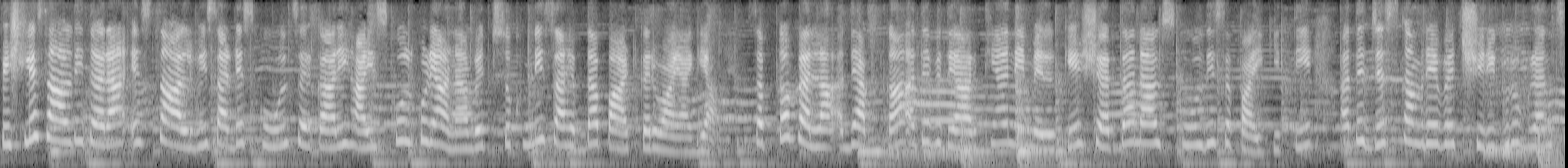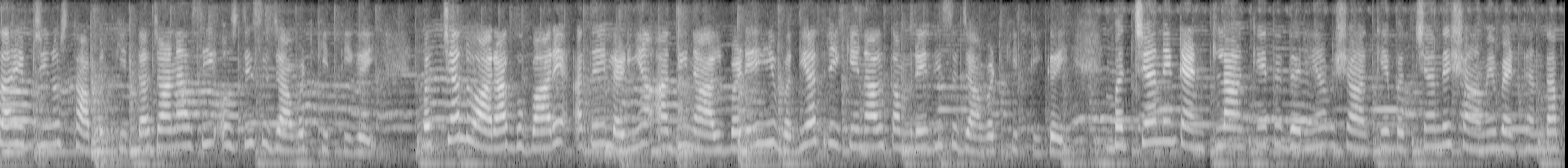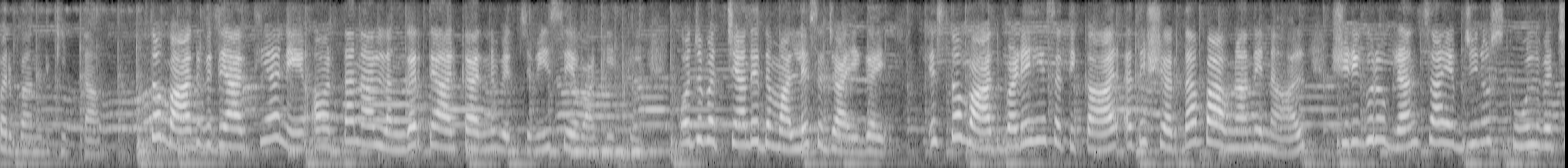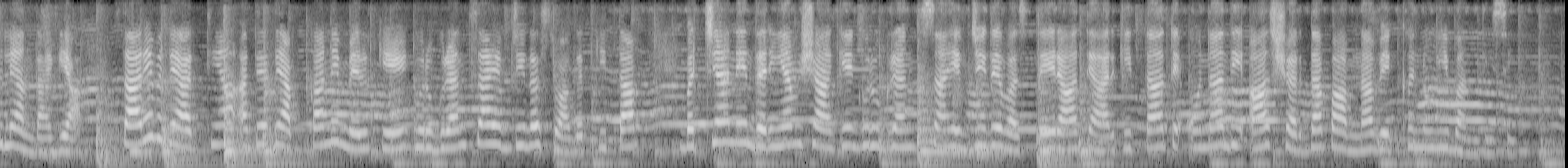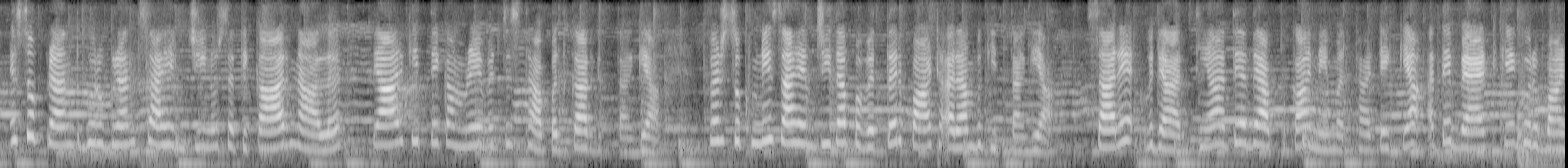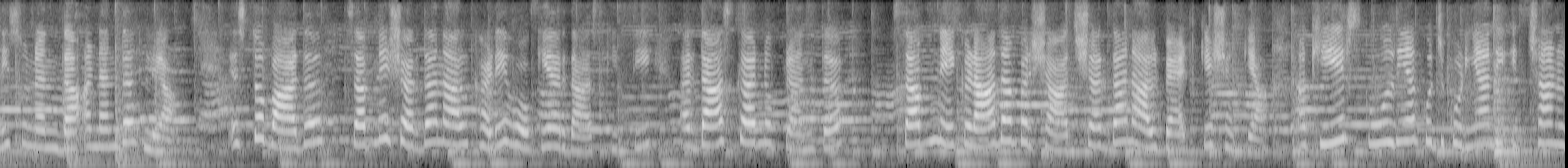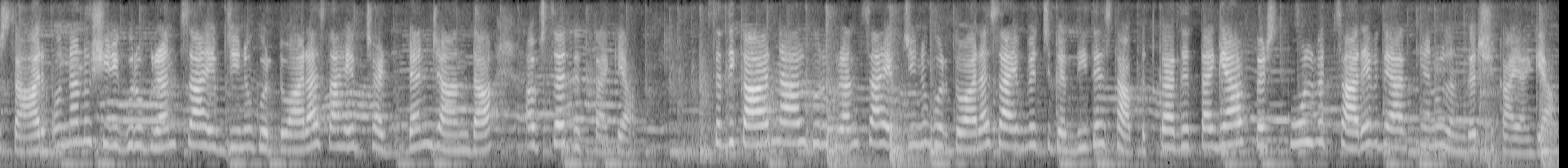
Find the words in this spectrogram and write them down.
ਪਿਛਲੇ ਸਾਲ ਦੀ ਤਰ੍ਹਾਂ ਇਸ ਸਾਲ ਵੀ ਸਾਡੇ ਸਕੂਲ, ਸਰਕਾਰੀ ਹਾਈ ਸਕੂਲ ਕੁੜਿਆਣਾ ਵਿੱਚ ਸੁਖਮਨੀ ਸਾਹਿਬ ਦਾ ਪਾਠ ਕਰਵਾਇਆ ਗਿਆ। ਸਭ ਤੋਂ ਪਹਿਲਾਂ ਅਧਿਆਪਕਾਂ ਅਤੇ ਵਿਦਿਆਰਥੀਆਂ ਨੇ ਮਿਲ ਕੇ ਸ਼ਰਧਾ ਨਾਲ ਸਕੂਲ ਦੀ ਸਫ਼ਾਈ ਕੀਤੀ ਅਤੇ ਜਿਸ ਕਮਰੇ ਵਿੱਚ ਸ੍ਰੀ ਗੁਰੂ ਗ੍ਰੰਥ ਸਾਹਿਬ ਜੀ ਨੂੰ ਸਥਾਪਿਤ ਕੀਤਾ ਜਾਣਾ ਸੀ, ਉਸ ਦੀ ਸਜਾਵਟ ਕੀਤੀ ਗਈ। ਬੱਚਿਆਂ ਦੁਆਰਾ ਗੁਬਾਰੇ ਅਤੇ ਲੜੀਆਂ ਆਦਿ ਨਾਲ ਬੜੇ ਹੀ ਵਧੀਆ ਤਰੀਕੇ ਨਾਲ ਕਮਰੇ ਦੀ ਸਜਾਵਟ ਕੀਤੀ ਗਈ। ਬੱਚਿਆਂ ਨੇ ਟੈਂਟ ਲਾ ਕੇ ਤੇ ਦਰੀਆਂ ਵਿਛਾ ਕੇ ਬੱਚਿਆਂ ਦੇ ਛਾਵੇਂ ਬੈਠਣ ਦਾ ਪ੍ਰਬੰਧ ਕੀਤਾ। ਉਸ ਤੋਂ ਬਾਅਦ ਵਿਦਿਆਰਥੀਆਂ ਨੇ ਔਰਤਾਂ ਨਾਲ ਲੰਗਰ ਤਿਆਰ ਕਰਨ ਵਿੱਚ ਵੀ ਸੇਵਾ ਕੀਤੀ। ਕੁਝ ਬੱਚਿਆਂ ਦੇ ਦਮਾਲੇ ਸਜਾਏ ਗਏ। ਇਸ ਤੋਂ ਬਾਅਦ ਬੜੇ ਹੀ ਸਤਿਕਾਰ ਅਤੇ ਸ਼ਰਧਾ ਭਾਵਨਾ ਦੇ ਨਾਲ ਸ੍ਰੀ ਗੁਰੂ ਗ੍ਰੰਥ ਸਾਹਿਬ ਜੀ ਨੂੰ ਸਕੂਲ ਵਿੱਚ ਲਿਆਂਦਾ ਗਿਆ। ਸਾਰੇ ਵਿਦਿਆਰਥੀਆਂ ਅਤੇ ਅਧਿਆਪਕਾਂ ਨੇ ਮਿਲ ਕੇ ਗੁਰੂ ਗ੍ਰੰਥ ਸਾਹਿਬ ਜੀ ਦਾ ਸਵਾਗਤ ਕੀਤਾ। ਬੱਚਿਆਂ ਨੇ ਦਰੀਆਂ ਵਿਛਾ ਕੇ ਗੁਰੂ ਗ੍ਰੰਥ ਸਾਹਿਬ ਜੀ ਦੇ ਵਾਸਤੇ ਰਾਹ ਤਿਆਰ ਕੀਤਾ ਤੇ ਉਹਨਾਂ ਦੀ ਆਸ ਸ਼ਰਧਾ ਭਾਵਨਾ ਵੇਖਣ ਨੂੰ ਹੀ ਬਣਦੀ ਸੀ। ਇਸ ਉਪਰੰਤ ਗੁਰੂ ਗ੍ਰੰਥ ਸਾਹਿਬ ਜੀ ਨੂੰ ਸਤਿਕਾਰ ਨਾਲ ਤਿਆਰ ਕੀਤੇ ਕਮਰੇ ਵਿੱਚ ਸਥਾਪਿਤ ਕਰ ਦਿੱਤਾ ਗਿਆ। ਫਿਰ ਸੁਖਮਨੀ ਸਾਹਿਬ ਜੀ ਦਾ ਪਵਿੱਤਰ ਪਾਠ ਆਰੰਭ ਕੀਤਾ ਗਿਆ। ਸਾਰੇ ਵਿਦਿਆਰਥੀਆਂ ਅਤੇ ਅਧਿਆਪਕਾਂ ਨੇ ਮੱਥਾ ਟੇਕਿਆ ਅਤੇ ਬੈਠ ਕੇ ਗੁਰਬਾਣੀ ਸੁਣਨ ਦਾ ਆਨੰਦ ਲਿਆ। ਇਸ ਤੋਂ ਬਾਅਦ ਸਭ ਨੇ ਸ਼ਰਧਾ ਨਾਲ ਖੜੇ ਹੋ ਕੇ ਅਰਦਾਸ ਕੀਤੀ। ਅਰਦਾਸ ਕਰਨ ਉਪਰੰਤ ਸਭ ਨੇ ਕੜਾਹ ਦਾ ਪ੍ਰਸ਼ਾਦ ਸ਼ਰਧਾ ਨਾਲ ਬੈਠ ਕੇ ਛਕਿਆ। ਅਖੀਰ ਸਕੂਲ ਦੀਆਂ ਕੁਝ ਕੁੜੀਆਂ ਦੀ ਇੱਛਾ ਅਨੁਸਾਰ ਉਹਨਾਂ ਨੂੰ ਸ੍ਰੀ ਗੁਰੂ ਗ੍ਰੰਥ ਸਾਹਿਬ ਜੀ ਨੂੰ ਗੁਰਦੁਆਰਾ ਸਾਹਿਬ ਛੱਡਣ ਜਾਣ ਦਾ ਅਵਸਰ ਦਿੱਤਾ ਗਿਆ। ਸਤਿਕਾਰ ਨਾਲ ਗੁਰੂ ਗ੍ਰੰਥ ਸਾਹਿਬ ਜੀ ਨੂੰ ਗੁਰਦੁਆਰਾ ਸਾਹਿਬ ਵਿੱਚ ਗੱਦੀ ਤੇ ਸਥਾਪਿਤ ਕਰ ਦਿੱਤਾ ਗਿਆ। ਫਿਰ ਸਕੂਲ ਵਿੱਚ ਸਾਰੇ ਵਿਦਿਆਰਥੀਆਂ ਨੂੰ ਲੰਗਰ ਛਕਾਇਆ ਗਿਆ।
